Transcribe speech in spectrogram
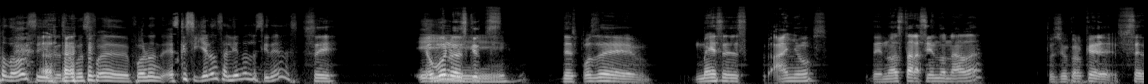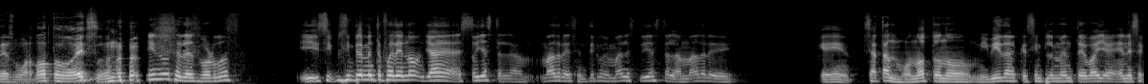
o dos y después fue, fueron... Es que siguieron saliendo las ideas. sí. Y bueno es que pues, después de meses, años de no estar haciendo nada, pues yo creo que se desbordó todo eso, ¿no? Sí, no, se desbordó. Y si- simplemente fue de, no, ya estoy hasta la madre de sentirme mal, estoy hasta la madre de que sea tan monótono mi vida, que simplemente vaya, en ese,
